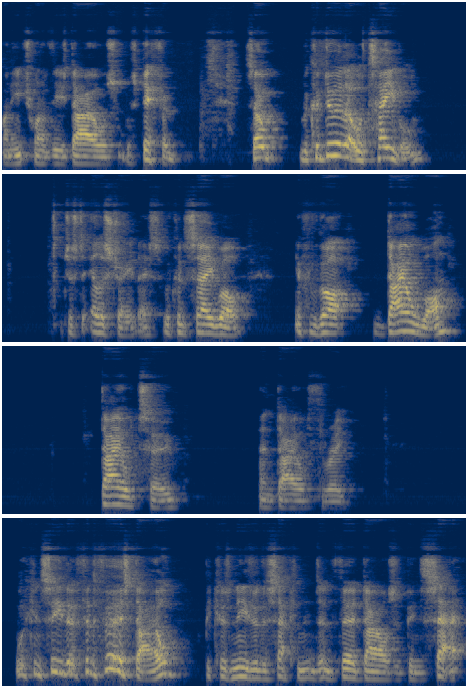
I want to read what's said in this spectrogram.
on each one of these dials was different. So we could do a little table just to illustrate this. We could say, well, if we've got dial 1, dial 2, and dial 3, we can see that for the first dial, because neither of the second and third dials have been set,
